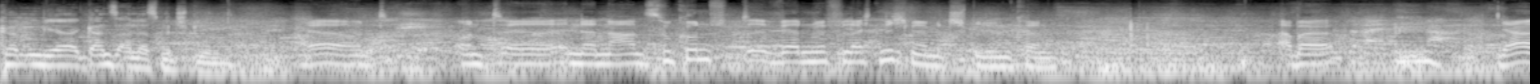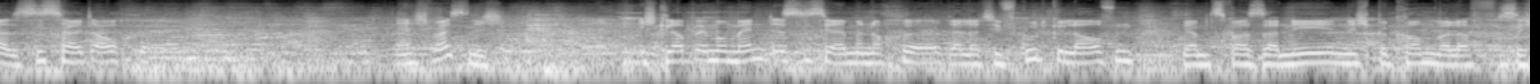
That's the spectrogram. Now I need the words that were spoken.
könnten wir ganz anders mitspielen. Ja, und, und äh, in der nahen Zukunft äh, werden wir vielleicht nicht mehr mitspielen können. Aber ja, es ist halt auch, äh, ich weiß nicht ich glaube, im Moment ist es ja immer noch äh, relativ gut gelaufen. Wir haben zwar Sané nicht bekommen, weil er sich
